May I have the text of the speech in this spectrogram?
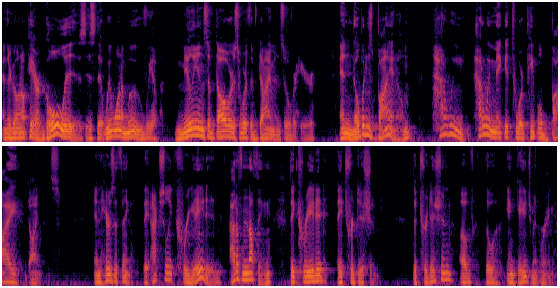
and they're going, okay, our goal is is that we want to move. We have millions of dollars worth of diamonds over here and nobody's buying them how do we how do we make it to where people buy diamonds? And here's the thing they actually created out of nothing they created a tradition the tradition of the engagement ring.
